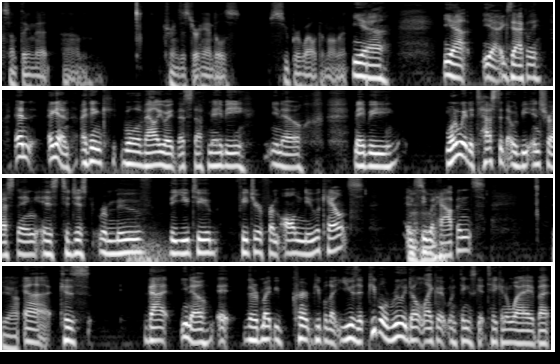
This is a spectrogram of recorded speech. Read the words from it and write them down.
something that um, Transistor handles super well at the moment. Yeah. Yeah. Yeah. Exactly. And again, I think we'll evaluate that stuff. Maybe, you know, maybe one way to test it that would be interesting is to just remove the YouTube feature from all new accounts and see what mm-hmm. happens. Yeah, uh, because that you know it, there might be current people that use it people really don't like it when things get taken away but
